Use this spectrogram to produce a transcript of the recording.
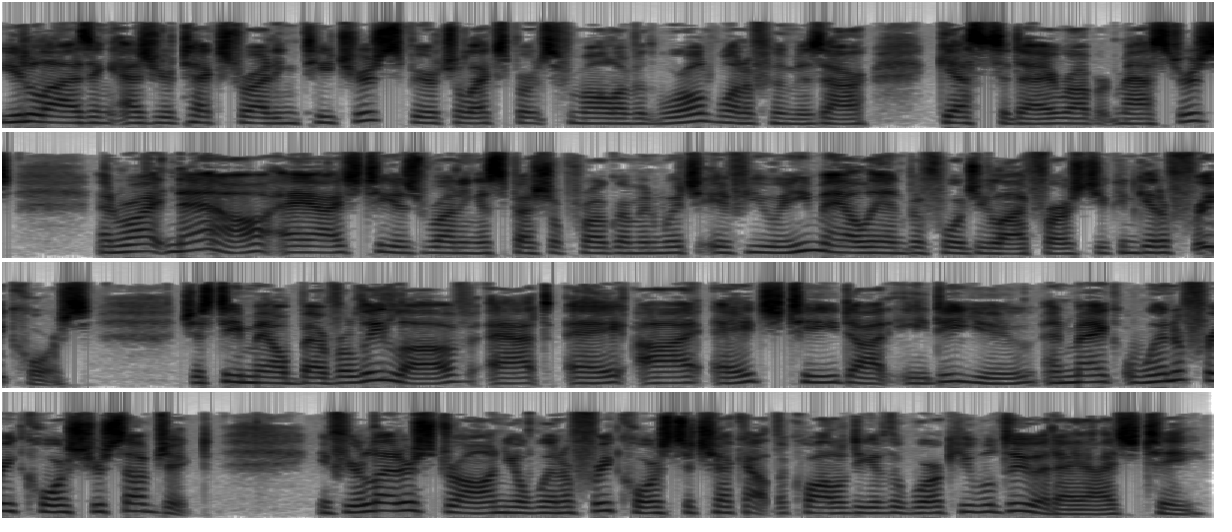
utilizing as your text writing teachers spiritual experts from all over the world, one of whom is our guest today, Robert Masters. And right now, AIHT is running a special program in which if you email in before July 1st, you can get a free course. Just email Beverly Love at aiht.edu and make Win a Free Course your subject. If your letter's drawn, you'll win a free course to check out the quality of the work you will do at AIHT.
